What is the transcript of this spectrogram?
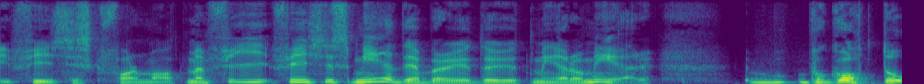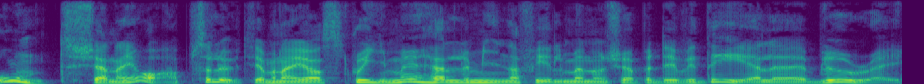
i fysisk format. Men fy, fysisk media börjar ju dö ut mer och mer. På gott och ont, känner jag. Absolut. Jag menar, jag streamar ju hellre mina filmer än att köpa DVD eller Blu-ray.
